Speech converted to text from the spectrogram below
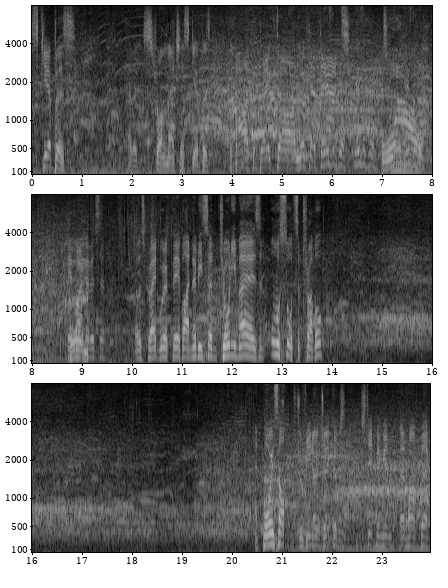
Skippers. Had a strong match as Skippers. But now at the breakdown, look at that. Wow. There by Nevison. That was great work there by Nivison. Geordie Mayers in all sorts of trouble. And boys are Stravino Jacobs stepping in at halfback.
